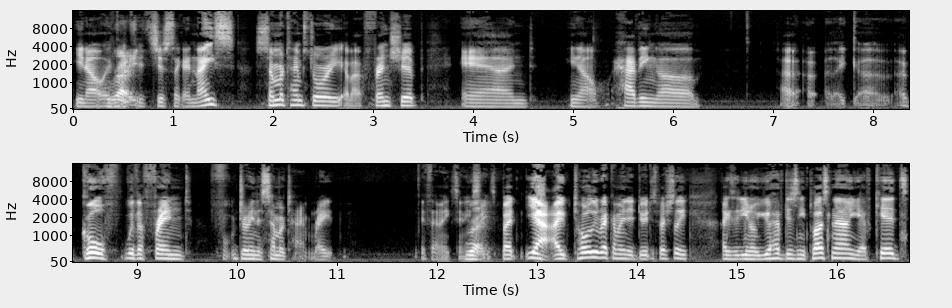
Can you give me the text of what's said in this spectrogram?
You know, it, Right. it's, it's just like a nice summertime story about friendship and you know having a, a, a like a, a golf with a friend f- during the summertime, right? If that makes any Right. sense. But yeah, I totally recommend it, dude. Especially like I said, you know, you have Disney Plus now, you have kids.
